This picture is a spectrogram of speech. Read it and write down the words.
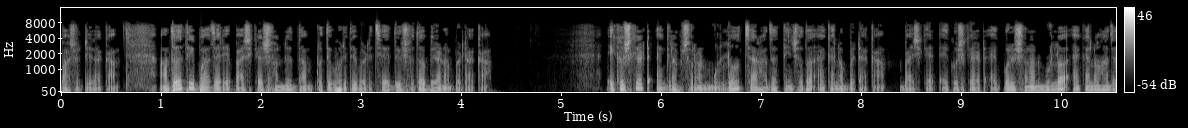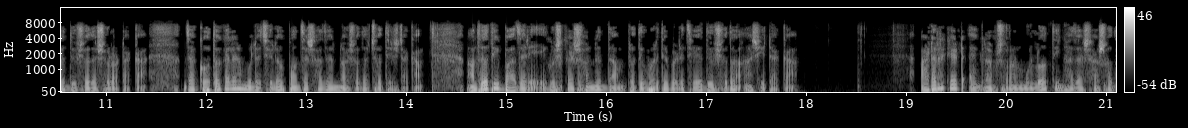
বাষট্টি টাকা। আন্তর্জাতিক বাজারে বাইশ ক্যারেট স্বর্ণের দাম প্রতি ভরিতে বেড়েছে দুইশত বিরানব্বই টাকা। একুশ ক্যারেট এক গ্রাম সোনার মূল্য, চার হাজার তিনশত একানব্বই টাকা। বাইশ ক্যারেট একুশ ক্যারেট এক বড়ি সোনার মূল্য, একান্ন হাজার দুশত ষোলো টাকা, যা গতকালের মূল্য ছিল পঞ্চাশ হাজার নয়শত ছত্রিশ টাকা। আন্তর্জাতিক বাজারে একুশ ক্যারেট স্বর্ণের দাম প্রতি ভরিতে বেড়েছে দুইশত আশি টাকা। আঠারো ক্যারেট এক গ্রাম সোনার মূল্য, তিন হাজার সাতশত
